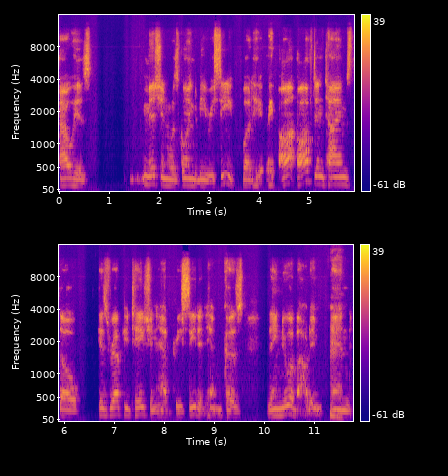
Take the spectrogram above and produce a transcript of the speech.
how his mission was going to be received. But he, oftentimes, though, his reputation had preceded him because they knew about him, mm. and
